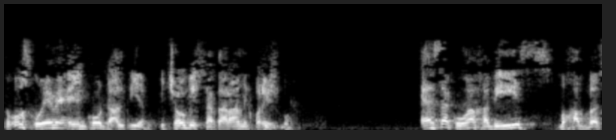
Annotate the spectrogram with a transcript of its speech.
تو اس کنویں میں ان کو ڈال دیا چوبیس سرداران قریش کو۔ ایسا کنواں خبیص مخبص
